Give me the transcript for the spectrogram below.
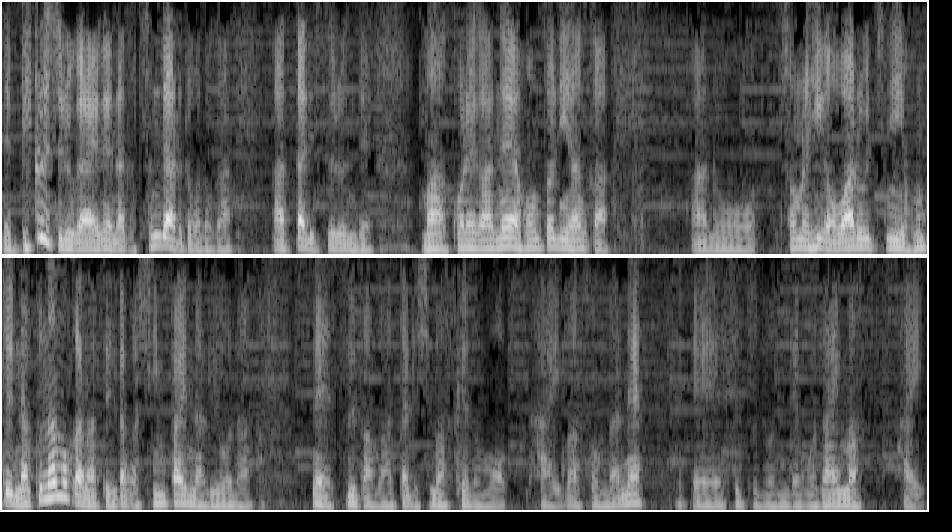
ね、びっくりするぐらいね、なんか積んであるところとかあったりするんで、まあこれがね、本当になんか、あの、その日が終わるうちに本当になくなるのかなってなんか心配になるような、ね、スーパーもあったりしますけども、はい。まあそんなね、えー、節分でございます。はい。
